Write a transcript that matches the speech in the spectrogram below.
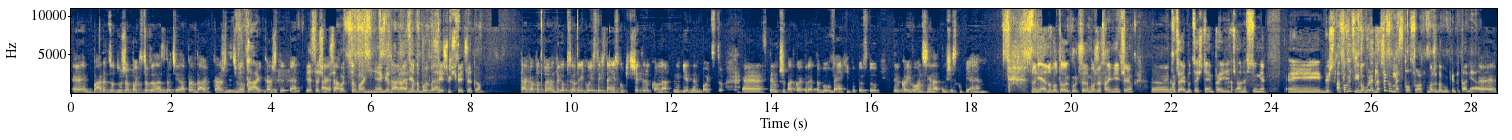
e, bardzo dużo bodźców do nas dociera, prawda? Każdy dźwiękowy, tak. każdy ten. Jesteśmy przebodźcowani, nie? Generalnie, Tak, no bo w dzisiejszym świecie to... Tak, a pod wpływem tego psychodeliku jesteś w stanie skupić się tylko na tym jednym bodźcu. E, w tym przypadku akurat to był węch i po prostu tylko i wyłącznie na tym się skupiałem. No nie, no bo to kurczę, może fajnie cię... E, poczekaj, bo coś chciałem powiedzieć, ale w sumie... E, wiesz, a powiedz mi w ogóle, dlaczego Mestosław? Może to głupie pytanie, ale... E,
